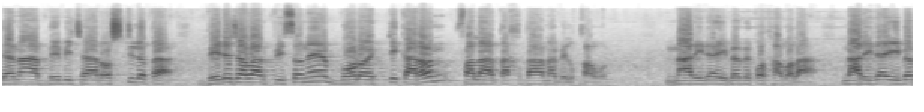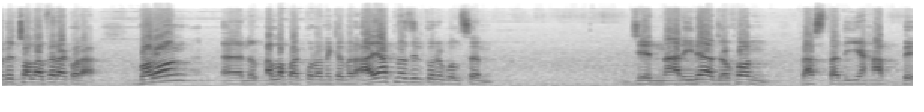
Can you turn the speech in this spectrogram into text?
জেনা, বেবিচার, অশ্লীলতা বেড়ে যাওয়ার পিছনে বড় একটি কারণ, ফালা তাখদান আবিল কাউল। নারীরা এইভাবে কথা বলা, নারীরা এইভাবে চলাফেরা করা। বরং আল্লাহ পাক কারিমের আয়াত নাজিল করে বলছেন যে নারীরা যখন রাস্তা দিয়ে হাঁটবে,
